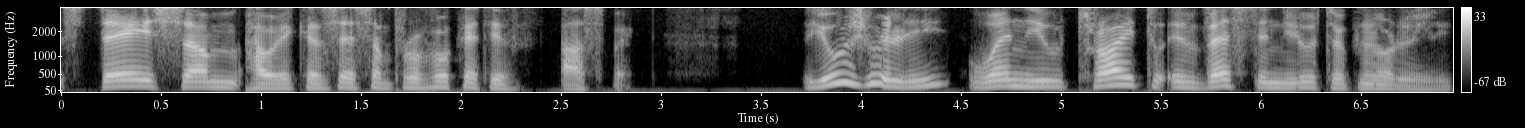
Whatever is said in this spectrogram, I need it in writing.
say some, how we can say, some provocative aspect. Usually, when you try to invest in new technology,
